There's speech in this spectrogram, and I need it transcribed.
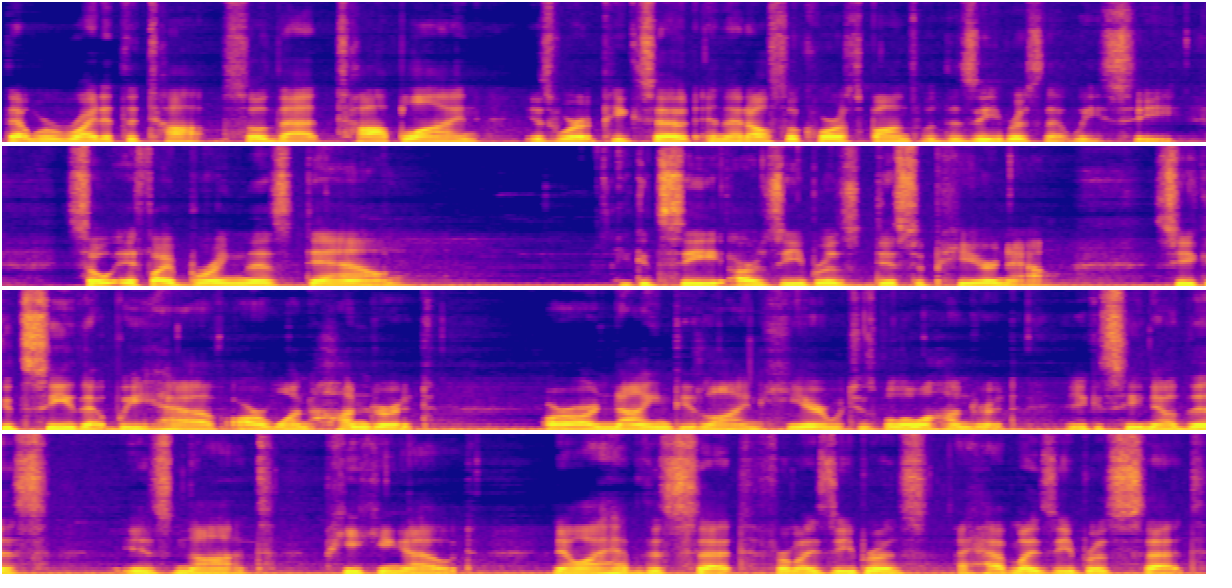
that we're right at the top. So that top line is where it peaks out and that also corresponds with the zebras that we see. So if I bring this down, you can see our zebras disappear now. So you could see that we have our 100 or our 90 line here, which is below 100. And you can see now this is not peaking out. Now I have this set for my zebras. I have my zebras set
